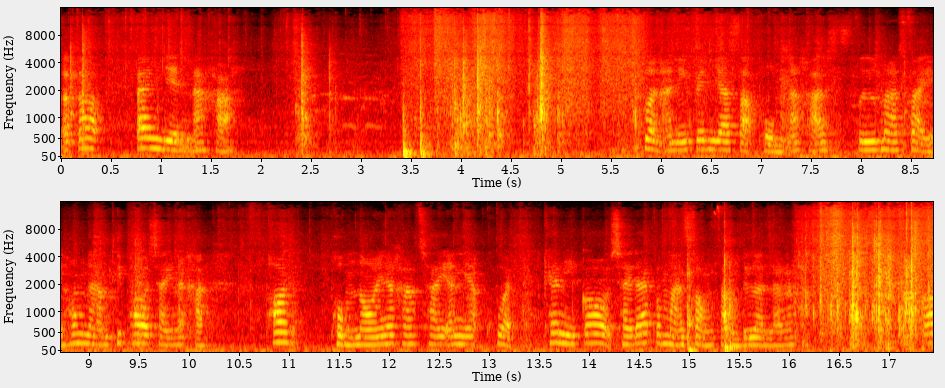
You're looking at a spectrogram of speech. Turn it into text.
แล้วก็แป้งเย็นนะคะ ส่วนอันนี้เป็นยาสระผมนะคะ ซื้อมาใส่ห้องน้ำที่พ่อใช้นะคะ พ่อผมน้อยนะคะ ใช้อันเนี้ยขวดแค่นี้ก็ใช้ได้ประมาณ 2-3 เดือนแล้วนะคะ แล้วก็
